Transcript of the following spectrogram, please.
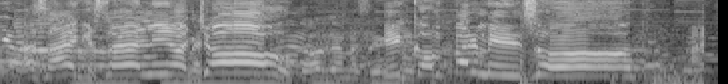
Ya saben que soy el niño show. Y con permiso.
